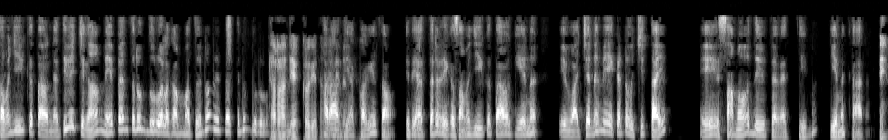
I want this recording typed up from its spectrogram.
සමජීවිකතාව නැති වෙච්ච ගමන් මේ පැත්තට දුර්වලකම් මතුවෙනවා මේ පැත්තට දුර්වලකම් තරාදියක් වගේ තමයි තරාදියක් වගේ තමයි. ඉතින් ඇත්තට මේක සමජීවිකතාව කියන ඒ වචන මේකට උචිතයි. ඒ සමව දිවි පැවැත්වීම කියන කාරණය.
